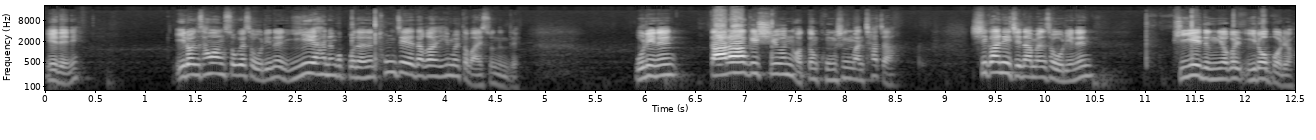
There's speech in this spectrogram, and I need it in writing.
이해되니? 이런 상황 속에서 우리는 이해하는 것보다는 통제에다가 힘을 더 많이 쏟는데 우리는 따라하기 쉬운 어떤 공식만 찾아. 시간이 지나면서 우리는 비의 능력을 잃어버려.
